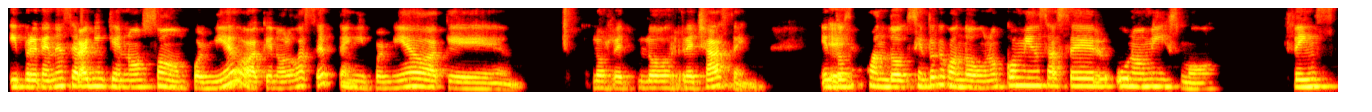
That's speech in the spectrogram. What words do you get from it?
y pretenden ser alguien que no son por miedo a que no los acepten y por miedo a que los, los rechacen. Entonces, eh. cuando siento que cuando uno comienza a ser uno mismo, things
